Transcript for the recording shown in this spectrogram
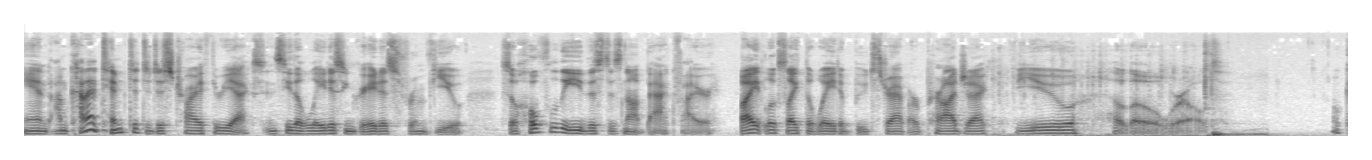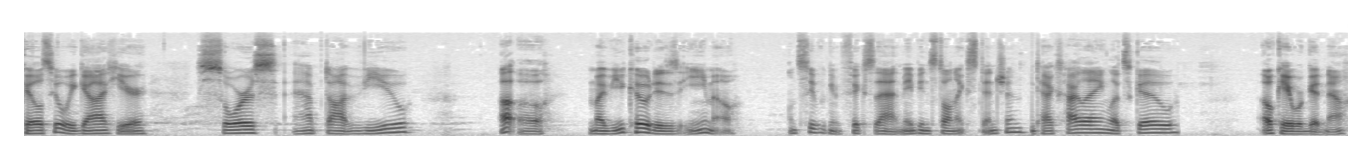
and I'm kind of tempted to just try 3x and see the latest and greatest from Vue. So hopefully this does not backfire. Vite looks like the way to bootstrap our project. Vue hello world. Okay, let's see what we got here. Source app.vue. Uh-oh, my Vue code is emo. Let's see if we can fix that. Maybe install an extension. Text highlighting, let's go. Okay, we're good now.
